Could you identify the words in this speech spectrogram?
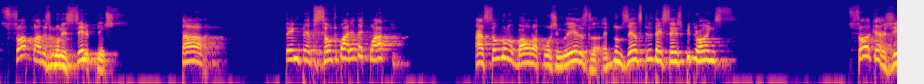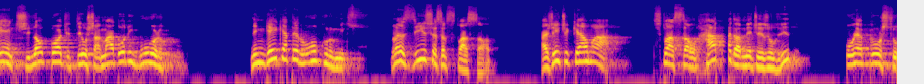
só para os municípios, tá, tem petição de 44. A ação global na Corte Inglesa é de 236 bilhões. Só que a gente não pode ter o chamado oligorgo. Ninguém quer ter lucro nisso. Não existe essa situação. A gente quer uma situação rapidamente resolvida, o recurso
